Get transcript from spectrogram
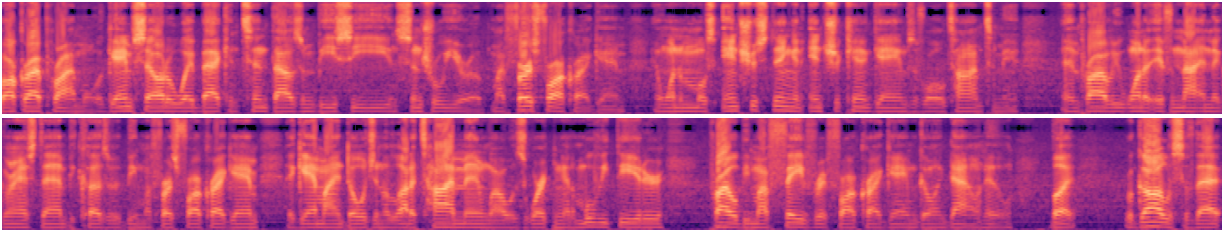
Far Cry Primal, a game set all the way back in 10,000 BCE in Central Europe. My first Far Cry game, and one of the most interesting and intricate games of all time to me. And probably one of, if not in the grandstand, because of it being my first Far Cry game, a game I indulged in a lot of time in while I was working at a movie theater. Probably would be my favorite Far Cry game going downhill. But regardless of that,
